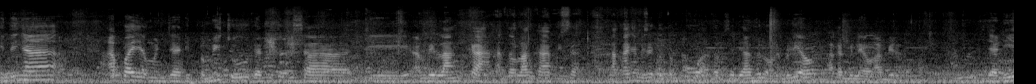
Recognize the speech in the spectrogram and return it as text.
Intinya apa yang menjadi pemicu dan itu bisa diambil langkah atau langkah bisa langkahnya bisa ditempuh atau bisa diambil oleh beliau akan beliau ambil. Jadi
